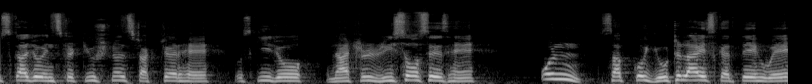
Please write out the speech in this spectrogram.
اس کا جو انسٹیٹیوشنل اسٹرکچر ہے اس کی جو نیچرل ریسورسز ہیں ان سب کو یوٹیلائز کرتے ہوئے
